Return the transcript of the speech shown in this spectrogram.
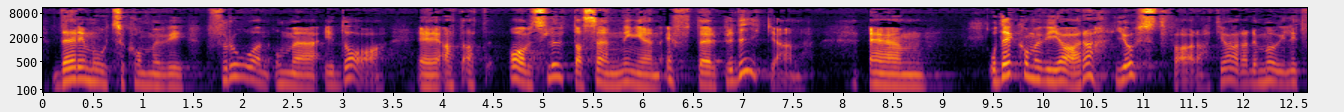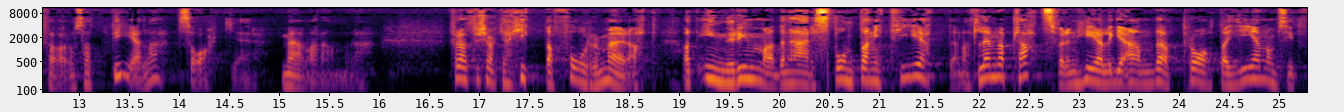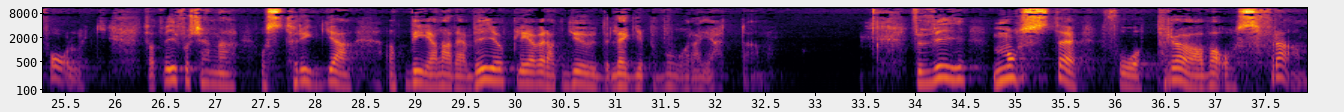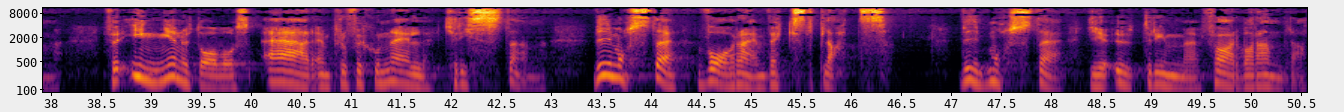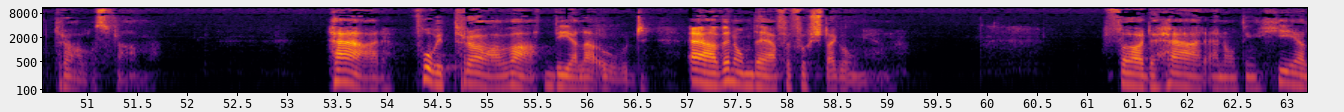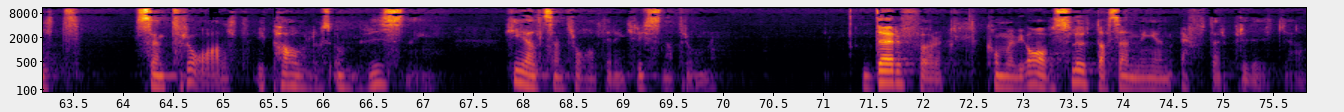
Däremot så kommer vi från och med idag eh, att, att avsluta sändningen efter predikan. Ehm, och det kommer vi göra just för att göra det möjligt för oss att dela saker med varandra. För att försöka hitta former att, att inrymma den här spontaniteten, att lämna plats för den helige ande att prata genom sitt folk. Så att vi får känna oss trygga att dela det vi upplever att Gud lägger på våra hjärtan. För vi måste få pröva oss fram. För ingen av oss är en professionell kristen. Vi måste vara en växtplats. Vi måste ge utrymme för varandra att pröva oss fram. Här får vi pröva att dela ord, även om det är för första gången. För det här är någonting helt centralt i Paulus undervisning. Helt centralt i den kristna tron. Därför kommer vi avsluta sändningen efter predikan.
